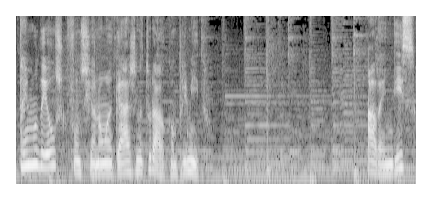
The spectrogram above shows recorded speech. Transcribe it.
tem modelos que funcionam a gás natural comprimido. Além disso,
